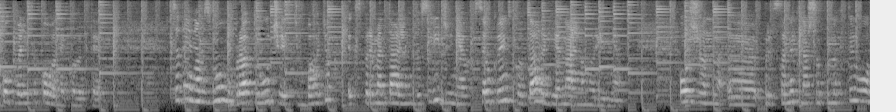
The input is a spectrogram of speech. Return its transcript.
висококваліфікований колектив. Це дає нам змогу брати участь в багатьох експериментальних дослідженнях всеукраїнського та регіонального рівня. Кожен е, представник нашого колективу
